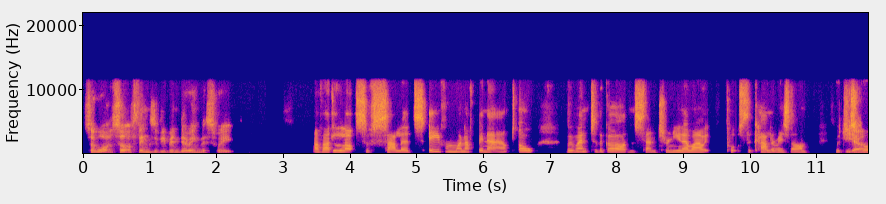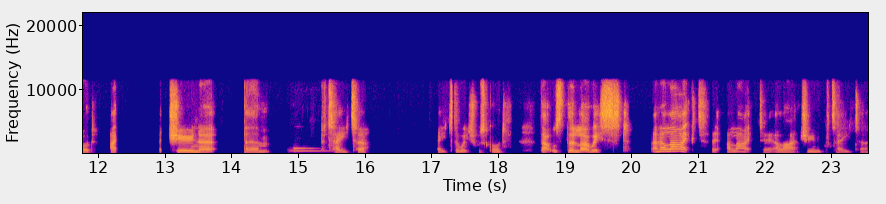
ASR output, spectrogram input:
So what sort of things have you been doing this week? I've had lots of salads, even when I've been out. Oh, we went to the garden centre and you know how it puts the calories on, which is Yeah. good. I a tuna um potato, potato, which was good. That was the lowest. And I liked it. I liked it. I like tuna potato.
